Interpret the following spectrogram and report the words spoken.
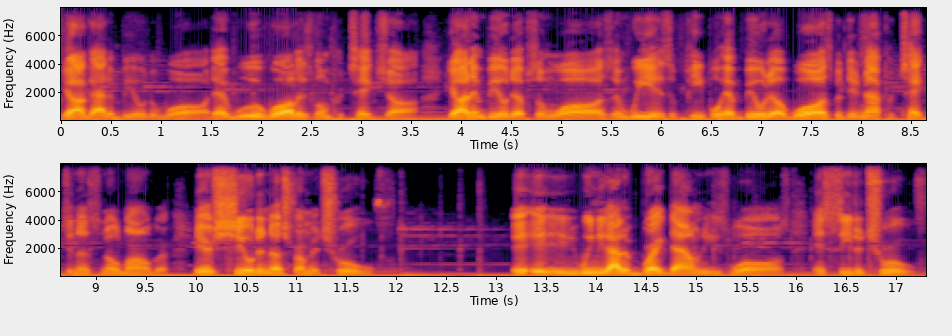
Y'all got to build a wall. That wood wall is going to protect y'all. Y'all didn't build up some walls, and we as a people have built up walls, but they're not protecting us no longer. They're shielding us from the truth. It, it, it, we got to break down these walls and see the truth.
